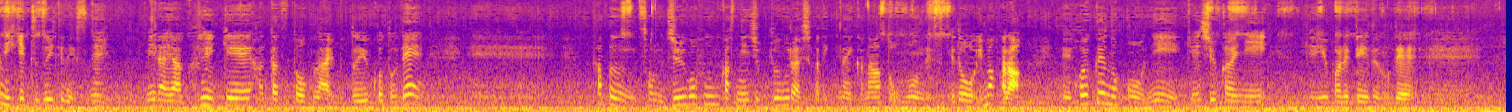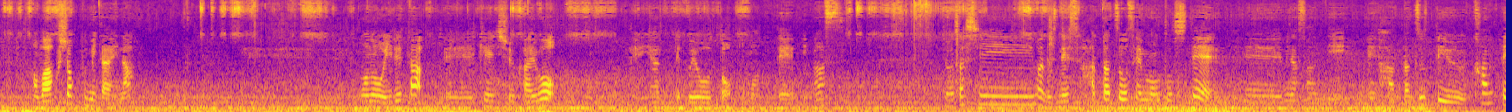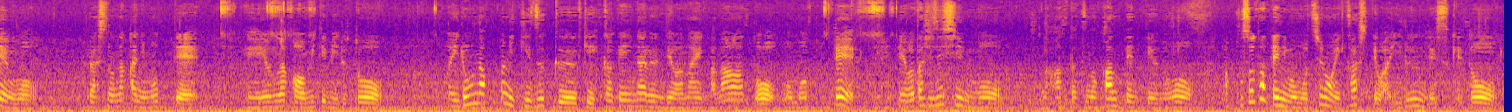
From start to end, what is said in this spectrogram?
に引き続いてですね未来明るい系発達トークライブということで、えー、多分その15分か20分ぐらいしかできないかなと思うんですけど今から、えー、保育園の方に研修会に、えー、呼ばれているので、えー、ワークショップみたいな、えものを入れた、え研修会を、えやってこようと思っています。私はですね発達を専門として、え皆さんに、達っていう観点を暮らしの中に持って、え世の中を見てみると、ま、いろんなことに気づくきっかけになるんではないかなと思って、え私自身もその発達の観点っていうのを、ま、子育てにももちろん生かしてはいるんですけど、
